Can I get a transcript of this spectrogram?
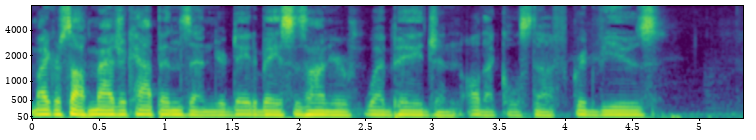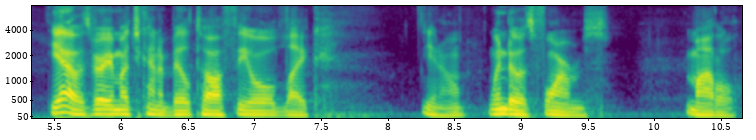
Microsoft Magic happens, and your database is on your web page, and all that cool stuff. Grid views. Yeah, it was very much kind of built off the old like, you know, Windows forms model.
